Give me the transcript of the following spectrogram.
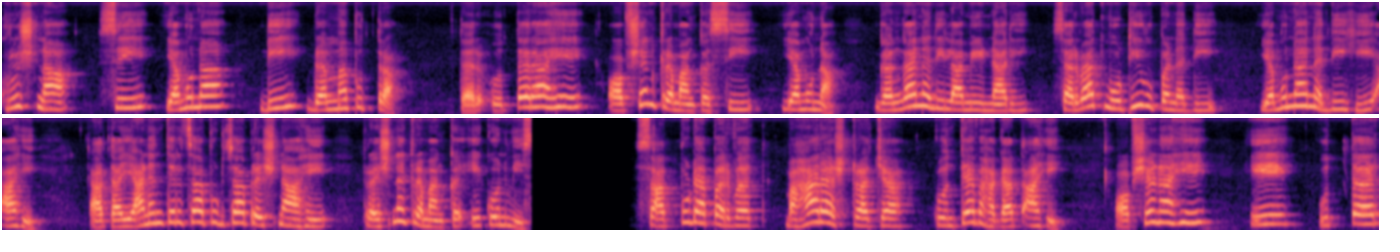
Krishna C Yamuna D Brahmaputra. तर उत्तर आहे. ऑप्शन क्रमांक सी यमुना. गंगा नदीला मिळणारी सर्वात मोठी उपनदी यमुना नदी ही आहे. आता यानंतरचा पुढचा प्रश्न आहे. प्रश्न क्रमांक एकोणवीस. सातपुडा पर्वत महाराष्ट्राच्या कोणत्या भागात आहे? ऑप्शन आहे ए उत्तर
